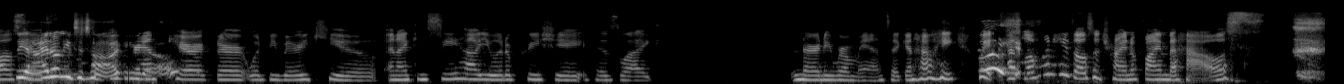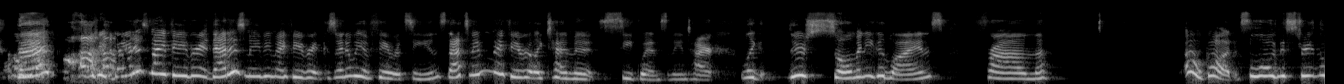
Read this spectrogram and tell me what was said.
also So yeah, I don't need to talk. You Grant's know? character would be very cute, and I can see how you would appreciate his like nerdy romantic and how he wait. I love when he's also trying to find the house. That, that is my favorite. That is maybe my favorite because I know we have favorite scenes. That's maybe my favorite like 10 minute sequence in the entire like there's so many good lines from oh god, it's the longest street in the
